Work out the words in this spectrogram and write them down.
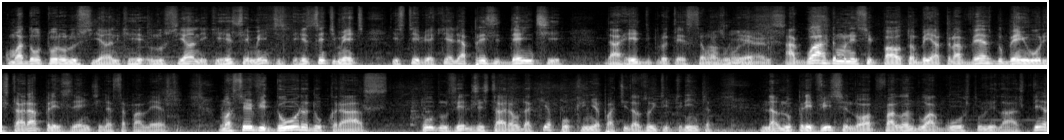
com a doutora Luciane, que, Luciane, que recentemente, recentemente esteve aqui, ela é a presidente da Rede de Proteção às Mulheres. Mulheres. A Guarda Municipal também, através do Benhur, estará presente nessa palestra. Uma servidora do CRAS, todos eles estarão daqui a pouquinho, a partir das 8h30, na, no Previ Sinop, falando do Agosto Lilás. Tem,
